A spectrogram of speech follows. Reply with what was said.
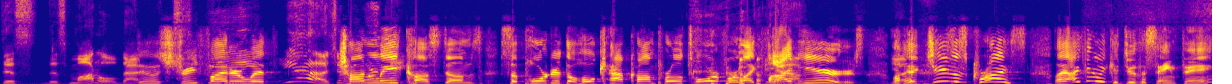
this this model that Dude, Street Fighter with yeah it should be Chun Li. Customs supported the whole Capcom Pro Tour for like five Yeah. years. Yep. Like Jesus Christ! Like I think we could do the same thing.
